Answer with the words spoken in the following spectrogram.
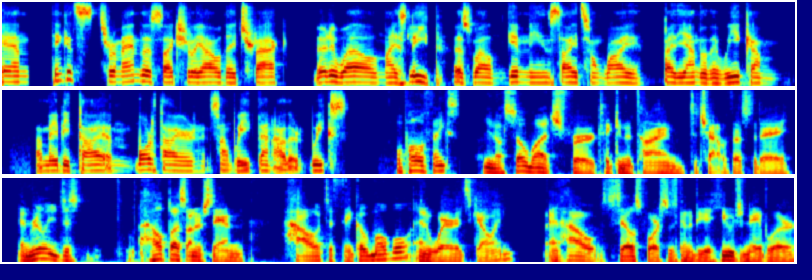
And I think it's tremendous actually how they track very well my sleep as well, give me insights on why by the end of the week I'm, I'm maybe tired, more tired some week than other weeks. Well, Paolo, thanks you know, so much for taking the time to chat with us today and really just help us understand how to think of mobile and where it's going and how Salesforce is going to be a huge enabler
